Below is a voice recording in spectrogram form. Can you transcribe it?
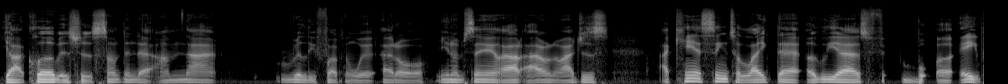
Yacht Club is just something that I'm not really fucking with at all. You know what I'm saying? I I don't know. I just I can't seem to like that ugly ass uh, ape.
